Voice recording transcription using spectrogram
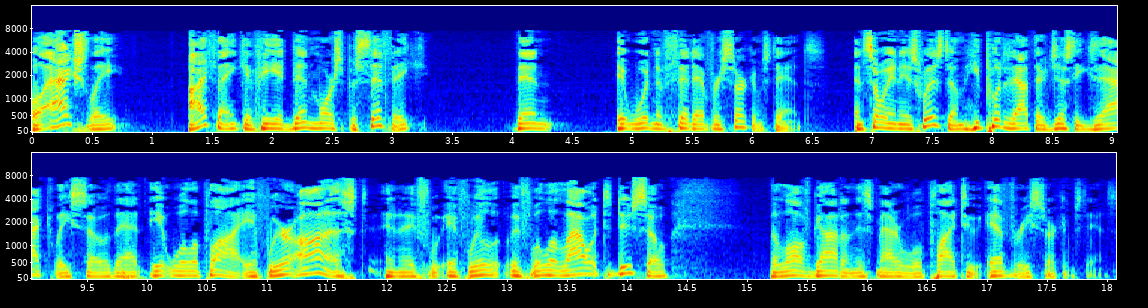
Well, actually, I think if he had been more specific, then it wouldn't have fit every circumstance. And so in his wisdom, he put it out there just exactly so that it will apply. If we're honest and if if we'll if we'll allow it to do so, the law of God on this matter will apply to every circumstance.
